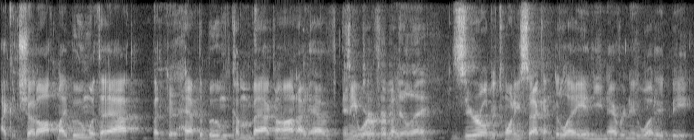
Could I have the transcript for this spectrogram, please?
I could shut off my boom with that, but to have the boom come back on, I'd have anywhere Sometimes from a delay. zero to 20 second delay and you never knew what it'd be.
